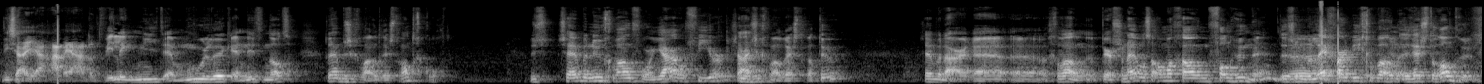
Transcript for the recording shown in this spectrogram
die zei ja, ja, dat wil ik niet en moeilijk en dit en dat. Toen hebben ze gewoon het restaurant gekocht. Dus ze hebben nu gewoon voor een jaar of vier, zijn ze gewoon restaurateur. Ze hebben daar eh, eh, gewoon, personeel is allemaal gewoon van hun. Hè? Dus een belegger die gewoon een restaurant runt.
